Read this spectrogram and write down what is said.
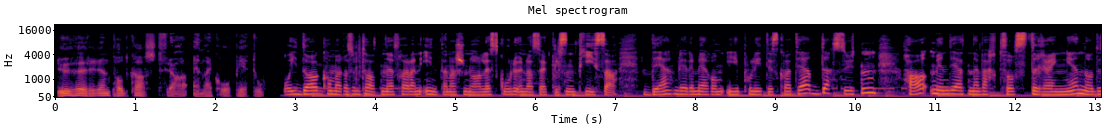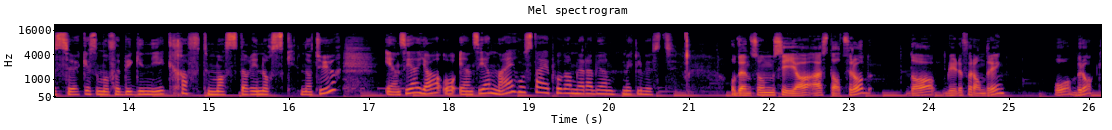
Du hører en podkast fra NRK P2. Og I dag kommer resultatene fra den internasjonale skoleundersøkelsen PISA. Det blir det mer om i Politisk kvarter. Dessuten har myndighetene vært for strenge når det søkes om å få bygge nye kraftmaster i norsk natur. Én sier ja, og én sier nei hos deg, programleder Bjørn Myklebust. Og den som sier ja, er statsråd. Da blir det forandring og bråk.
